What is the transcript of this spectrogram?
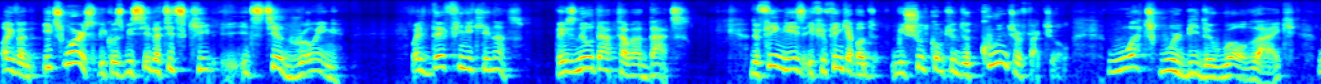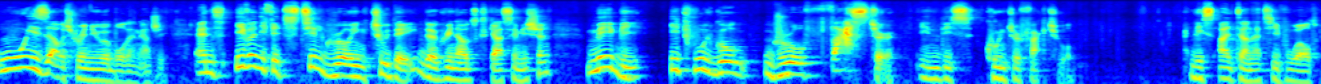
or even it's worse because we see that it's, keep, it's still growing? Well, definitely not. There is no doubt about that. The thing is, if you think about, we should compute the counterfactual. What would be the world like without renewable energy? And even if it's still growing today, the greenhouse gas emission, maybe it will go grow faster in this counterfactual, this alternative world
